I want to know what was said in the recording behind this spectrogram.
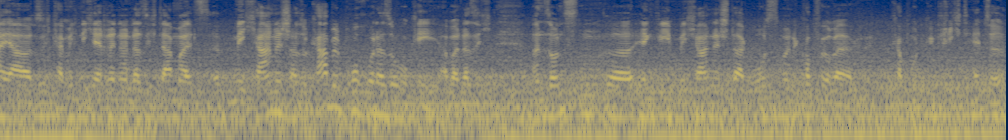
naja, also ich kann mich nicht erinnern, dass ich damals äh, mechanisch, also Kabelbruch oder so, okay, aber dass ich ansonsten äh, irgendwie mechanisch da groß meine Kopfhörer kaputt gekriegt hätte.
